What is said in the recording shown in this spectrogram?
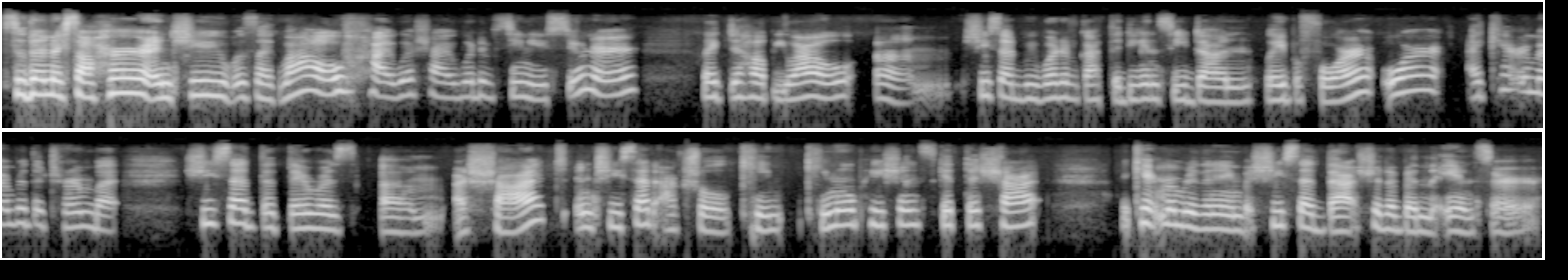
So then I saw her and she was like, wow, I wish I would have seen you sooner, like to help you out. Um, she said we would have got the DNC done way before, or I can't remember the term, but she said that there was um, a shot and she said actual chem- chemo patients get this shot. I can't remember the name, but she said that should have been the answer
